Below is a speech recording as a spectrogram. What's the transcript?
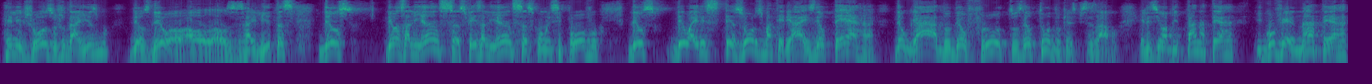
religioso, o judaísmo, Deus deu ao, aos israelitas, Deus deu as alianças, fez alianças com esse povo, Deus deu a eles tesouros materiais, deu terra, deu gado, deu frutos, deu tudo o que eles precisavam. Eles iam habitar na terra e governar a terra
